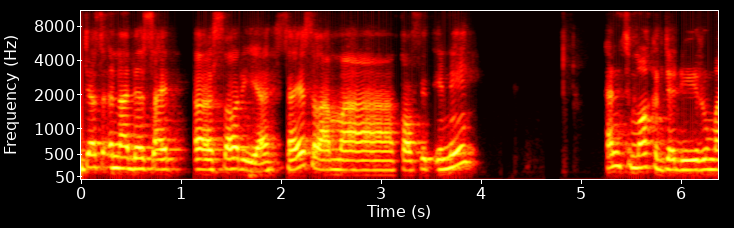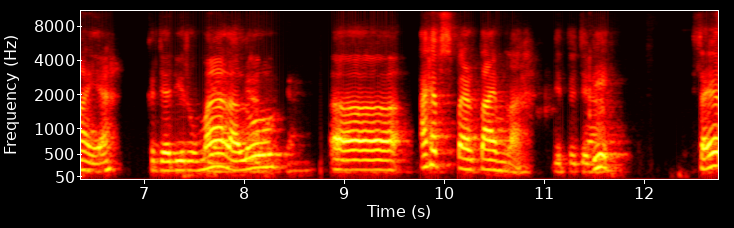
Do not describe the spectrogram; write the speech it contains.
just another side uh, story ya. Saya selama COVID ini kan semua kerja di rumah ya, kerja di rumah yeah, lalu yeah, yeah. Uh, I have spare time lah gitu. Jadi yeah. saya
